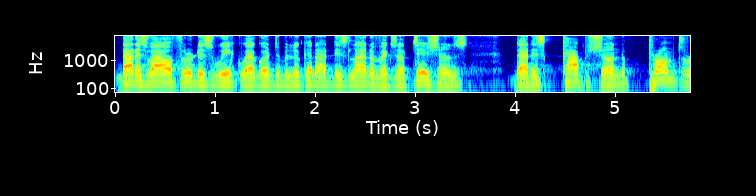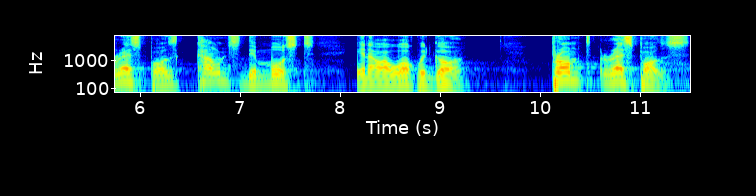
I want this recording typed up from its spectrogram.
That is why, all through this week, we are going to be looking at this line of exhortations that is captioned Prompt Response Counts the Most in Our Walk with God. Prompt response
